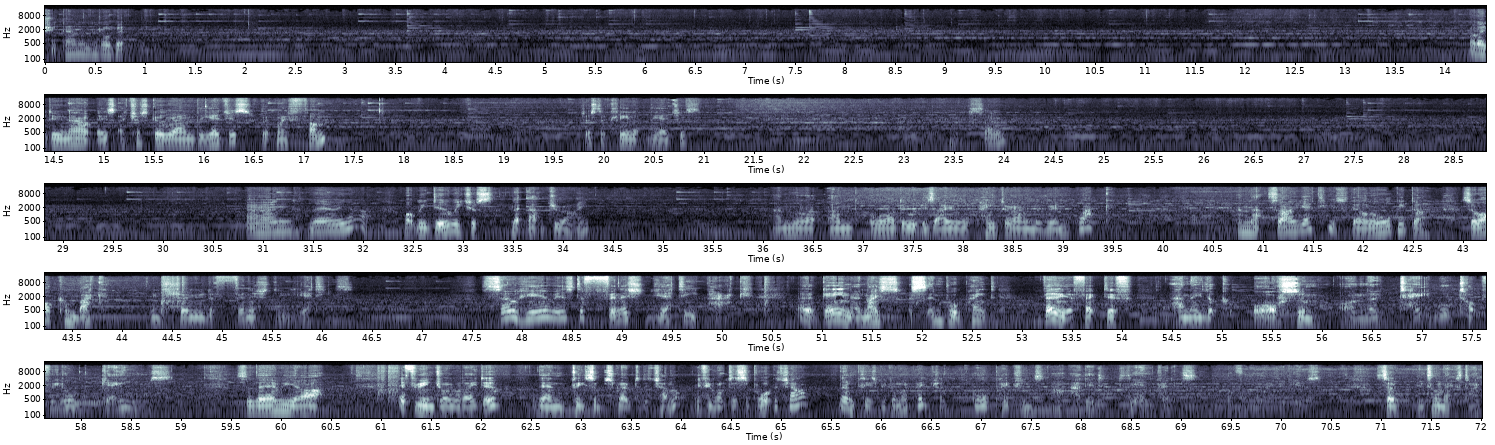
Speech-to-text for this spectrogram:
Push it down a little bit. What I do now is I just go around the edges with my thumb just to clean up the edges. like so. And there we are. What we do, we just let that dry. And, we'll, and all I'll do is I will paint around the rim black. And that's our Yetis. They'll all be done. So I'll come back and show you the finished Yetis. So here is the finished Yeti pack. Again, a nice simple paint, very effective, and they look awesome on the tabletop for your games. So there we are. If you enjoy what I do, then please subscribe to the channel. If you want to support the channel, then please become my patron. All patrons are added to the end credits of all my videos. So, until next time.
